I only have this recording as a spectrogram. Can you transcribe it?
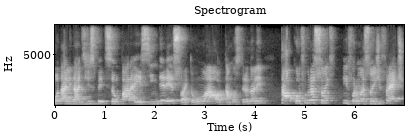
modalidades de expedição para esse endereço. Ó. Então vamos lá, ó, tá mostrando ali tal configurações, informações de frete.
